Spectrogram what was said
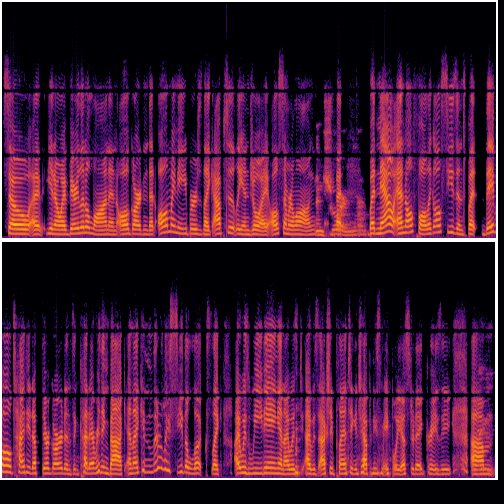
So I, you know, I have very little lawn and all garden that all my neighbors like absolutely enjoy all summer long. I'm sure. But, yeah. but now and all fall, like all seasons, but they've all tidied up their gardens and cut everything back. And I can literally see the looks. Like I was weeding and I was I was actually planting a Japanese maple yesterday. Crazy. Um,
